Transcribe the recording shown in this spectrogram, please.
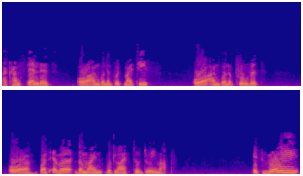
I can't stand it. Or I'm going to grit my teeth. Or I'm going to prove it. Or whatever the mind would like to dream up. It's very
